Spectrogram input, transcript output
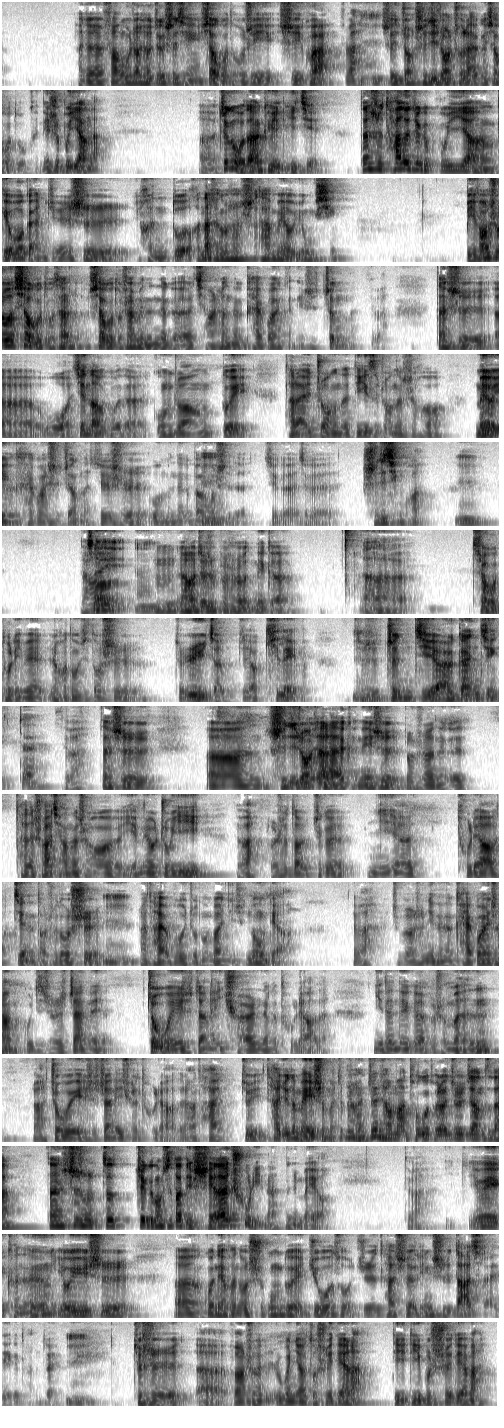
反正房屋装修这个事情，效果图是一是一块，是吧？实际装实际装出来跟效果图肯定是不一样的，呃，这个我当然可以理解，但是他的这个不一样给我感觉是很多很大程度上是他没有用心。比方说效果图，它效果图上面的那个墙上那个开关肯定是正的，对吧？但是呃，我见到过的工装队，他来装的第一次装的时候，没有一个开关是正的，这是我们那个办公室的这个这个实际情况。嗯。然后嗯，然后就是比如说那个呃，效果图里面任何东西都是就日语叫比较 k i l e 嘛，就是整洁而干净，对对吧？但是呃，实际装下来肯定是比如说那个。他在刷墙的时候也没有注意，对吧？比如说到这个你呃涂料溅的到处都是，嗯，然后他也不会主动帮你去弄掉，对吧？就比方说你的那开关上估计就是沾了，周围是沾了一圈那个涂料的，你的那个比如说门啊周围也是沾了一圈涂料的，然后他就他觉得没什么，这不是很正常吗？涂过涂料就是这样子的，但是这这这个东西到底谁来处理呢？那就没有，对吧？因为可能由于是。呃，国内很多施工队，据我所知，它是临时搭起来的一个团队。嗯，就是呃，比方说，如果你要做水电了，第第一步是水电嘛，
